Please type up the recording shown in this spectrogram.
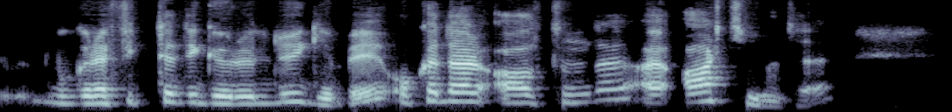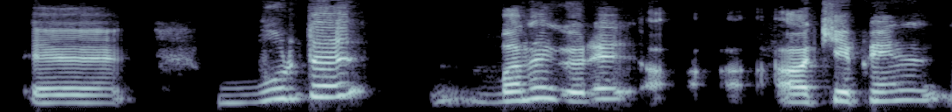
bu grafikte de görüldüğü gibi o kadar altında e, artmadı. E, burada bana göre AKP'nin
